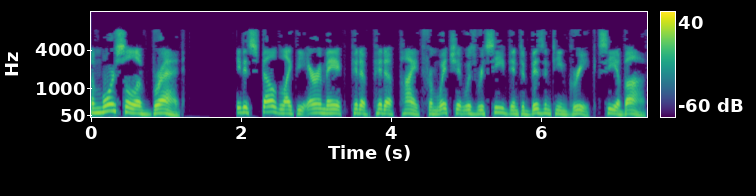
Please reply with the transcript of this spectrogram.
a morsel of bread, it is spelled like the Aramaic pitta pitta pith from which it was received into Byzantine Greek see above.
